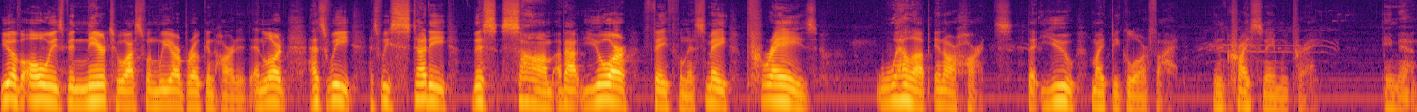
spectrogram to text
You have always been near to us when we are brokenhearted. And Lord, as we, as we study this psalm about your faithfulness, may praise well up in our hearts that you might be glorified. In Christ's name we pray. Amen.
